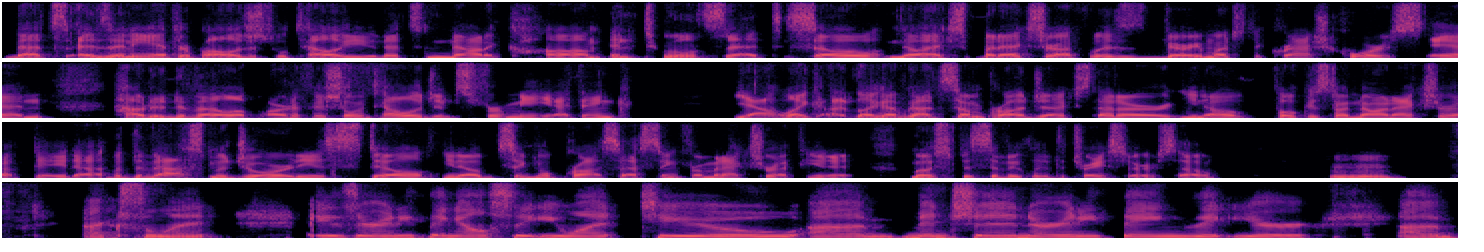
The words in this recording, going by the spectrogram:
that's, as any anthropologist will tell you, that's not a common tool set. So, no, X, but XRF was very much the crash course in how to develop artificial intelligence for me. I think yeah, like like I've got some projects that are you know focused on non-XRF data, but the vast majority is still you know signal processing from an XRF unit, most specifically the tracer. So. Mm-hmm. Excellent. Is there anything else that you want to um, mention or anything that you're um,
